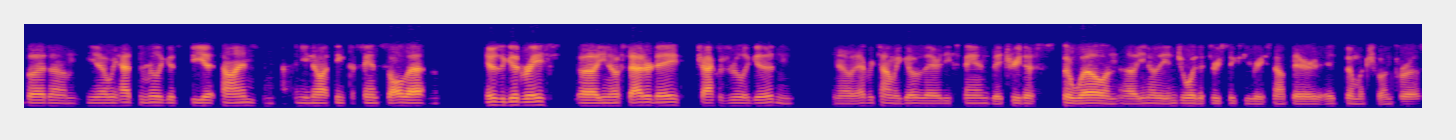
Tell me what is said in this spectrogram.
but um, you know, we had some really good speed at times, and, and you know, I think the fans saw that. And it was a good race. Uh, you know, Saturday track was really good, and you know, every time we go there, these fans they treat us so well, and uh, you know they enjoy the 360 racing out there. It's so much fun for us.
